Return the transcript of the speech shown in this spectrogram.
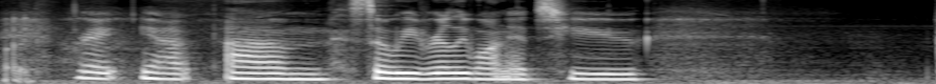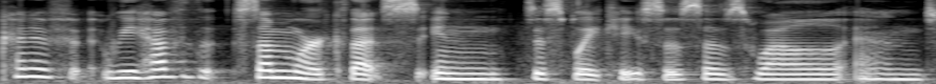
But. Right. Yeah. Um, so, we really wanted to kind of, we have some work that's in display cases as well. And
